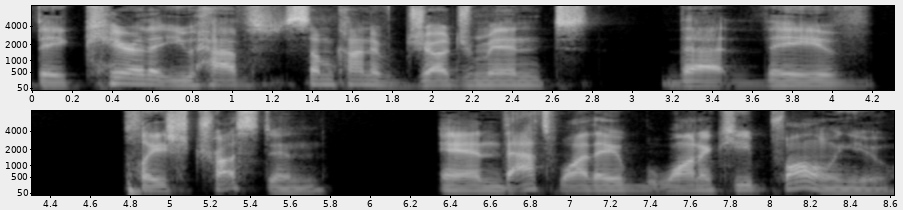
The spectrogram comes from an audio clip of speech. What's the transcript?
they care that you have some kind of judgment that they've placed trust in. And that's why they want to keep following you.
